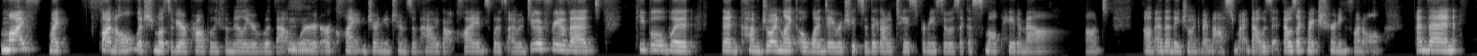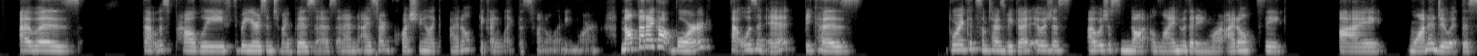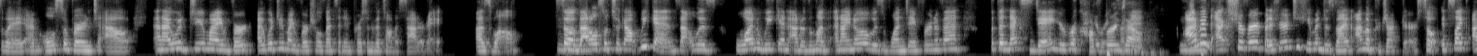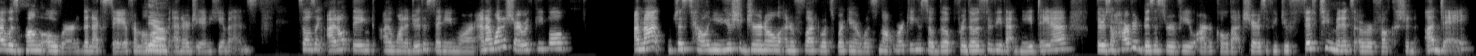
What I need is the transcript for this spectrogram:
my my funnel, which most of you are probably familiar with that mm-hmm. word, or client journey in terms of how I got clients was I would do a free event. People would then come join like a one day retreat. So they got a taste for me. So it was like a small paid amount. Um, and then they joined my mastermind. That was it. That was like my churning funnel. And then I was that was probably three years into my business. And I started questioning, like, I don't think I like this funnel anymore. Not that I got bored, that wasn't it, because boring could sometimes be good. It was just, I was just not aligned with it anymore. I don't think I want to do it this way. I'm also burned out. And I would do my vert, I would do my virtual events and in-person events on a Saturday as well. So mm-hmm. that also took out weekends. That was one weekend out of the month. And I know it was one day for an event, but the next day you're recovering. You're burnt out. Mm-hmm. I'm an extrovert, but if you're into human design, I'm a projector. So it's like I was hung over the next day from a yeah. lot of energy in humans. So I was like, I don't think I want to do this anymore. And I want to share with people. I'm not just telling you you should journal and reflect what's working or what's not working. So for those of you that need data, there's a Harvard Business Review article that shares if you do 15 minutes of reflection a day,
